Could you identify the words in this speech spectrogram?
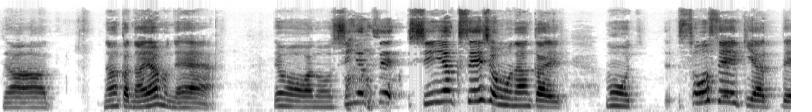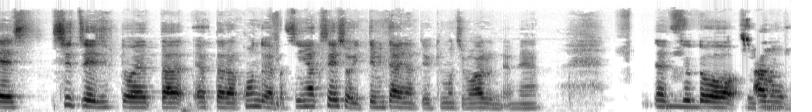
いやーなんか悩むね。でも、あの、新約聖、新約聖書もなんか、もう、創世記やって、出エジプトをやった、やったら、今度やっぱ新約聖書行ってみたいなっていう気持ちもあるんだよね。でちょっと、あの、考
